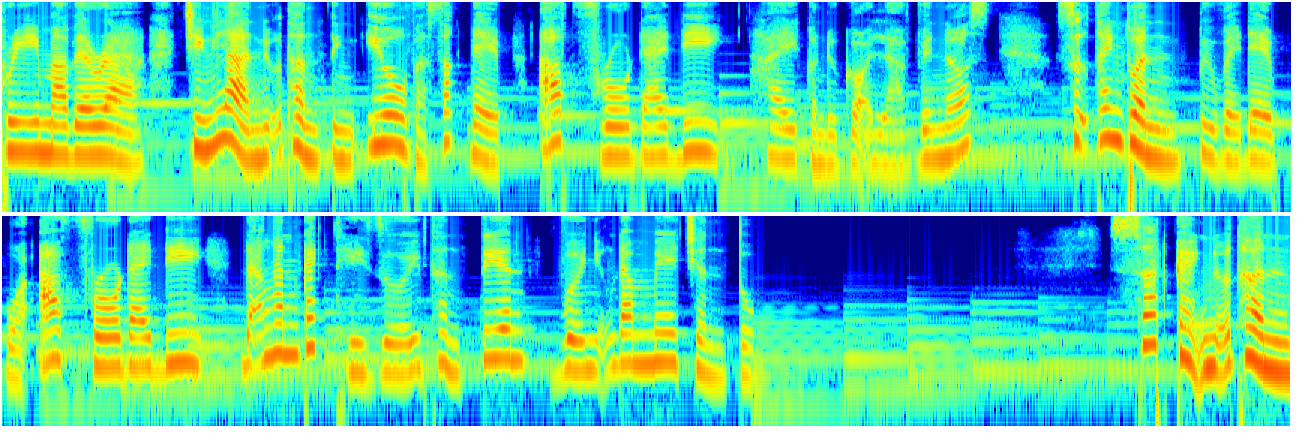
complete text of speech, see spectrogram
Primavera chính là nữ thần tình yêu và sắc đẹp Aphrodite hay còn được gọi là Venus. Sự thanh thuần từ vẻ đẹp của Aphrodite đã ngăn cách thế giới thần tiên với những đam mê trần tục. Sát cạnh nữ thần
